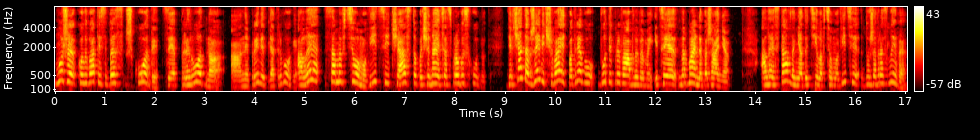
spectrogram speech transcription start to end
може коливатись без шкоди. Це природно, а не привід для тривоги. Але саме в цьому віці часто починаються спроби схуднути. Дівчата вже відчувають потребу бути привабливими, і це нормальне бажання. Але ставлення до тіла в цьому віці дуже вразливе.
